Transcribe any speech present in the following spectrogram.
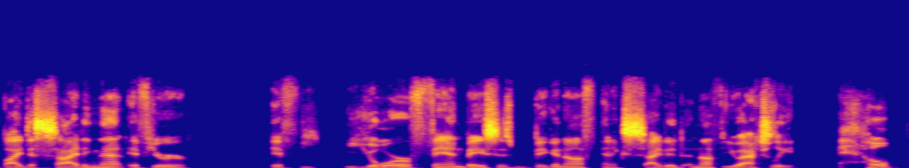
by deciding that if you're if your fan base is big enough and excited enough you actually help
